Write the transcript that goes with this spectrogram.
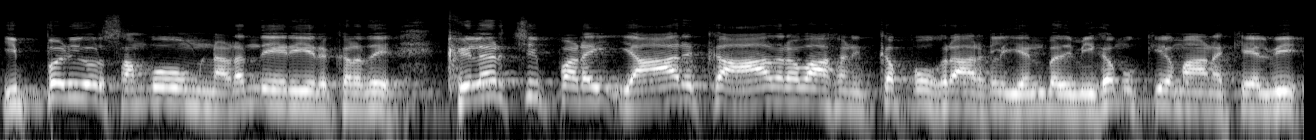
இப்படி ஒரு சம்பவம் நடந்தேறி இருக்கிறது. கிளர்ச்சி படை யாருக்கு ஆதரவாக நிற்கப் போகிறார்கள் என்பது மிக முக்கியமான கேள்வி.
